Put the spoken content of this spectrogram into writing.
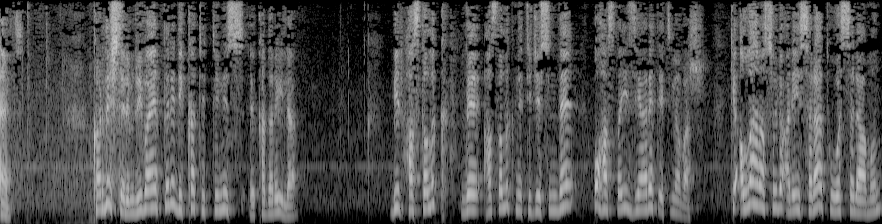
Evet. Kardeşlerim rivayetlere dikkat ettiğiniz e, kadarıyla bir hastalık ve hastalık neticesinde o hastayı ziyaret etme var. Ki Allah Resulü aleyhissalatu vesselamın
